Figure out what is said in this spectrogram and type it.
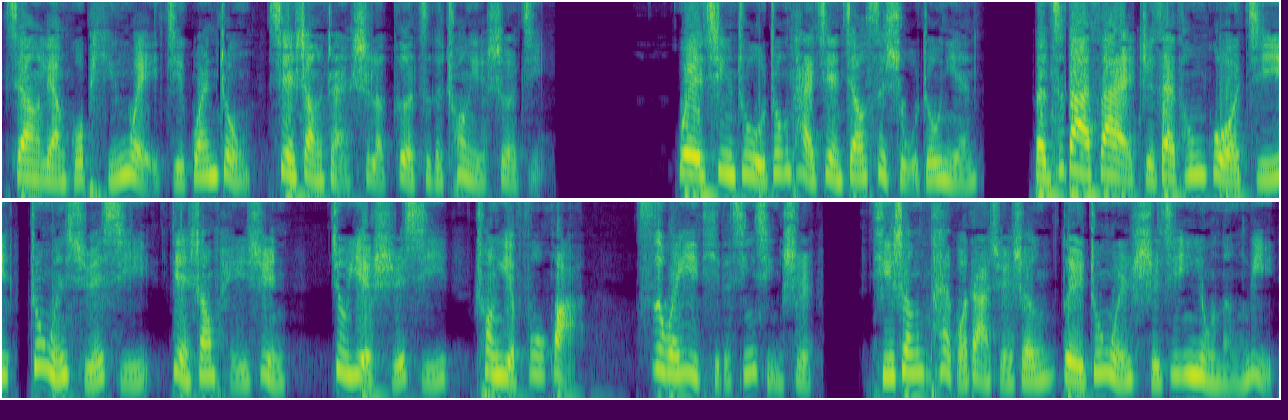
向两国评委及观众线上展示了各自的创业设计。为庆祝中泰建交四十五周年。本次大赛旨在通过集中文学习、电商培训、就业实习、创业孵化四位一体的新形式，提升泰国大学生对中文实际应用能力，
